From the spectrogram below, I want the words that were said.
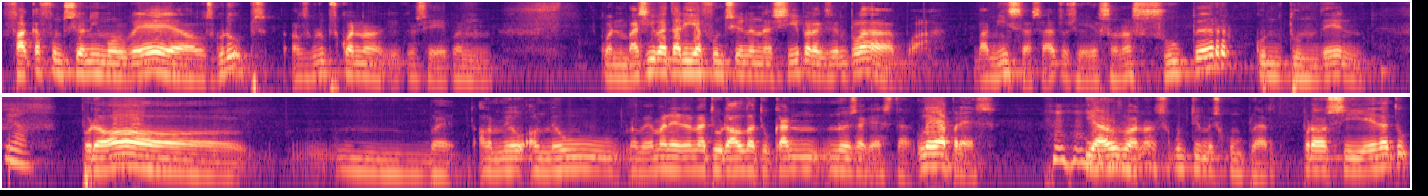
fa que funcioni molt bé els grups. Els grups quan, què sé, quan, quan baix i bateria funcionen així, per exemple, buah, va a missa, saps? O sigui, allò sona super contundent Ja. però mm, bé, el meu, el meu, la meva manera natural de tocar no és aquesta. L'he après. I ara, bueno, soc un tio més complet. Però si he de... To...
